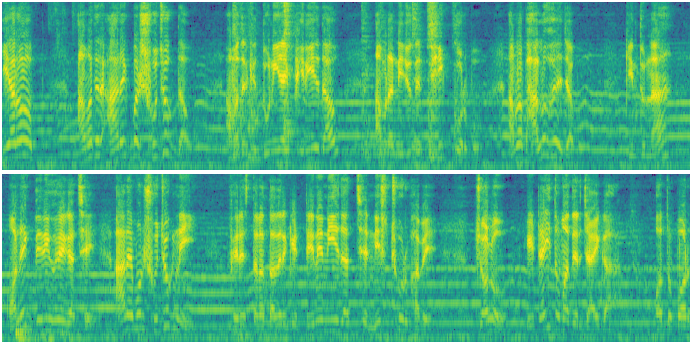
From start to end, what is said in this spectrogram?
ইয়ারব আমাদের আরেকবার সুযোগ দাও। আমাদেরকে দুনিয়ায় ফিরিয়ে দাও, আমরা নিজেদের ঠিক করব, আমরা ভালো হয়ে যাব। কিন্তু না, অনেক দেরি হয়ে গেছে, আর এমন সুযোগ নেই। ফেরেশতারা তাদেরকে টেনে নিয়ে যাচ্ছে নিষ্ঠুরভাবে। চলো, এটাই তোমাদের জায়গা। অতপর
